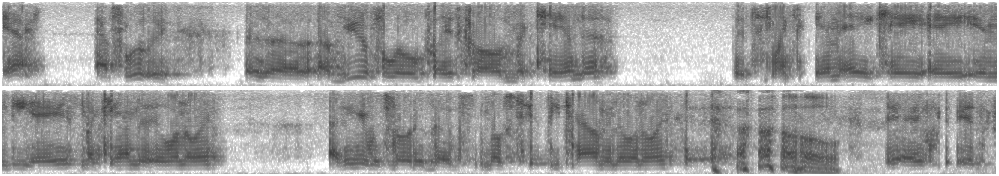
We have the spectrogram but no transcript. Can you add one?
Yeah, absolutely. There's a, a beautiful little place called Makanda. It's like M A K A N D A, Makanda, Illinois. I think it was voted the most hippie town in Illinois. oh yeah, it's, it's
